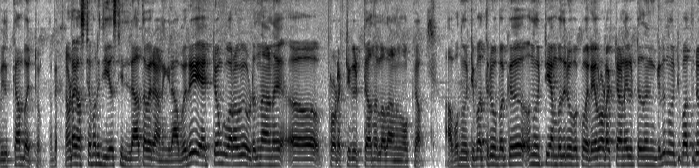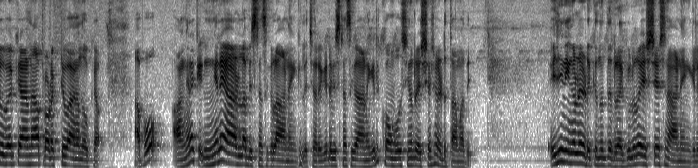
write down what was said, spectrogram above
വിൽക്കാൻ പറ്റും. അപ്പം നമ്മുടെ കസ്റ്റമർ ജി എസ് ടി ഇല്ലാത്തവരാണെങ്കിൽ അവർ ഏറ്റവും കുറവ് ഇവിടുന്നാണ് പ്രൊഡക്റ്റ് കിട്ടുക എന്നുള്ളതാണ് നോക്കുക. അപ്പോൾ നൂറ്റി പത്ത് രൂപക്ക് നൂറ്റി അമ്പത് രൂപക്ക് ഒരേ പ്രൊഡക്റ്റാണ് കിട്ടുന്നതെങ്കിൽ നൂറ്റി പത്ത് രൂപയ്ക്കാണ് ആ പ്രൊഡക്റ്റ് വാങ്ങാൻ നോക്കുക. അപ്പോൾ അങ്ങനെ ഇങ്ങനെയുള്ള ബിസിനസ്സുകളാണെങ്കിൽ ചെറുകിട ബിസിനസ്സുകളാണെങ്കിൽ കോമ്പോസിഷൻ രജിസ്ട്രേഷൻ എടുത്താൽ മതി. ഇനി നിങ്ങൾ എടുക്കുന്നത് റെഗുലർ രജിസ്ട്രേഷൻ ആണെങ്കിൽ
